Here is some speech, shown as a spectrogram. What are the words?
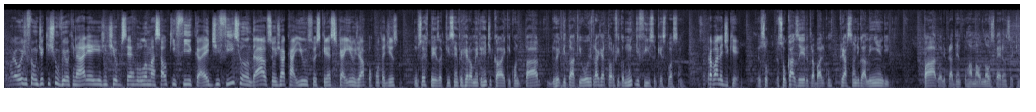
Agora hoje foi um dia que choveu aqui na área e a gente observa o lamaçal que fica. É difícil andar, o senhor já caiu, suas crianças caíram já por conta disso? Com certeza, aqui sempre geralmente a gente cai, que quando tá do jeito que está aqui hoje, a trajetória fica muito difícil aqui a situação. O senhor trabalha de quê? Eu sou, eu sou caseiro, trabalho com criação de galinha, de pato ali para dentro do ramal Nova Esperança aqui.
